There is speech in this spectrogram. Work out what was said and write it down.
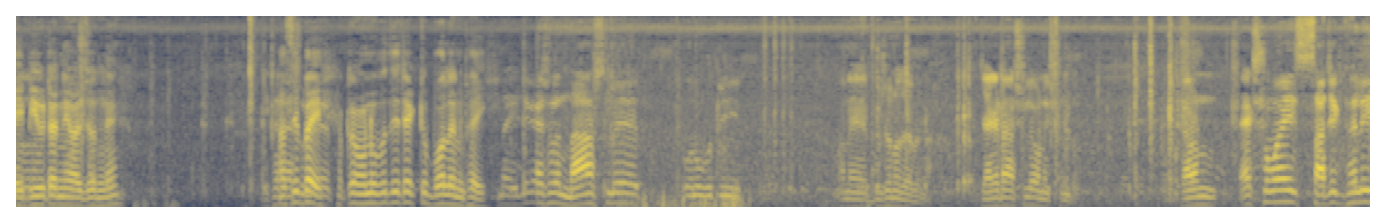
এই ভিউটা নেওয়ার জন্য। হাসিফ ভাই আপনার অনুভূতিটা একটু বলেন ভাই। এই জায়গায় আসলে না আসলে অনুভূতি মানে বোঝানো যাবে না। জায়গাটা আসলে অনেক সুন্দর। কারণ এক সময় সাজেক ভ্যালি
